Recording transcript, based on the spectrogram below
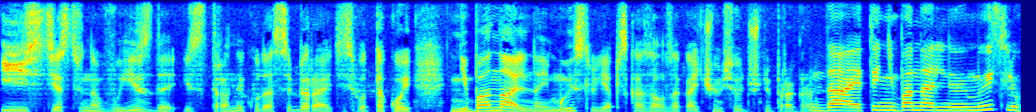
и, естественно, выезда из страны, куда собираетесь. Вот такой небанальной мыслью, я бы сказал, заканчиваем сегодняшнюю программу. Да, этой небанальной мыслью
